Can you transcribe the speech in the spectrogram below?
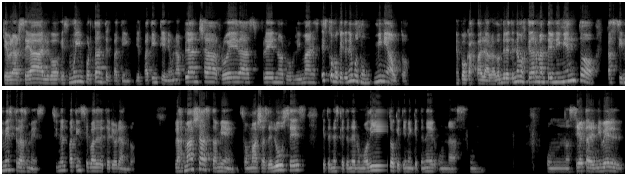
quebrarse algo. Es muy importante el patín. Y el patín tiene una plancha, ruedas, frenos, rulimanes. Es como que tenemos un mini auto. en pocas palabras, donde le tenemos que dar mantenimiento casi mes tras mes, si no el patín se va deteriorando. Las mallas también son mallas de luces, que tenés que tener un modito, que tienen que tener unas, un, una cierta de nivel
